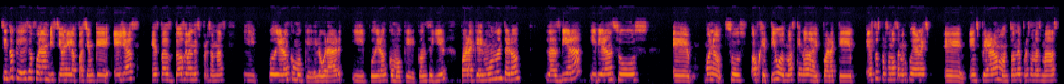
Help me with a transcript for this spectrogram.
Siento que esa fue la ambición y la pasión que ellas, estas dos grandes personas, y pudieron como que lograr y pudieron como que conseguir para que el mundo entero las viera y vieran sus, eh, bueno, sus objetivos más que nada y para que estas personas también pudieran eh, inspirar a un montón de personas más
